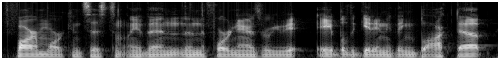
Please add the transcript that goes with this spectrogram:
far more consistently than than the 49ers were able to get anything blocked up.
